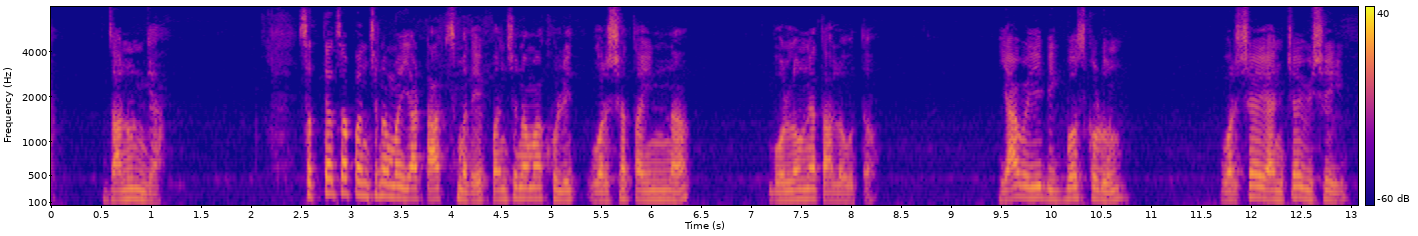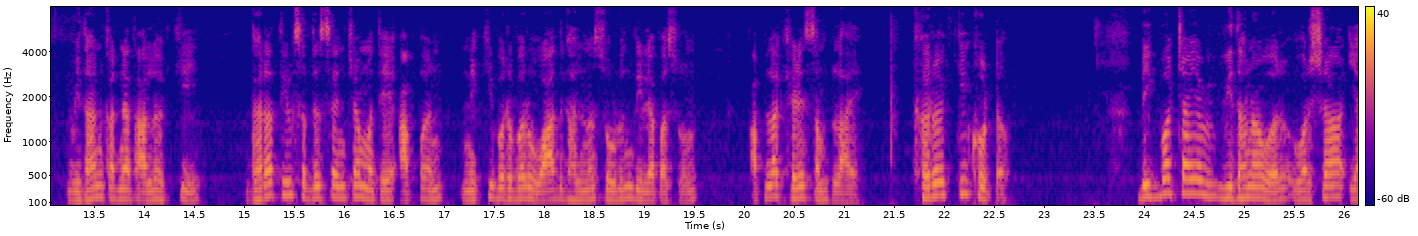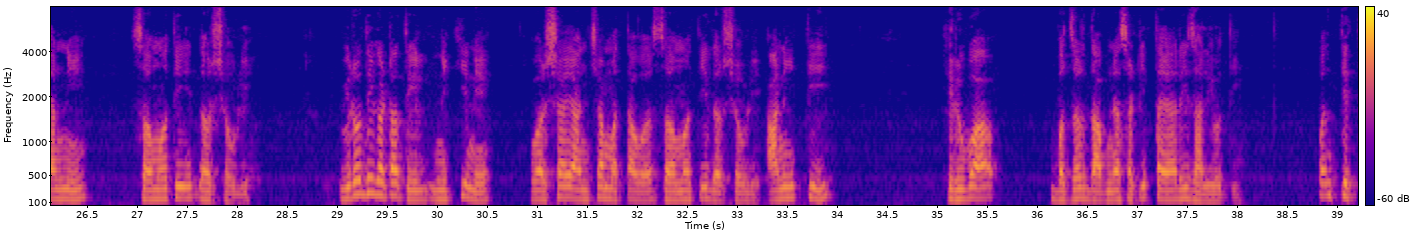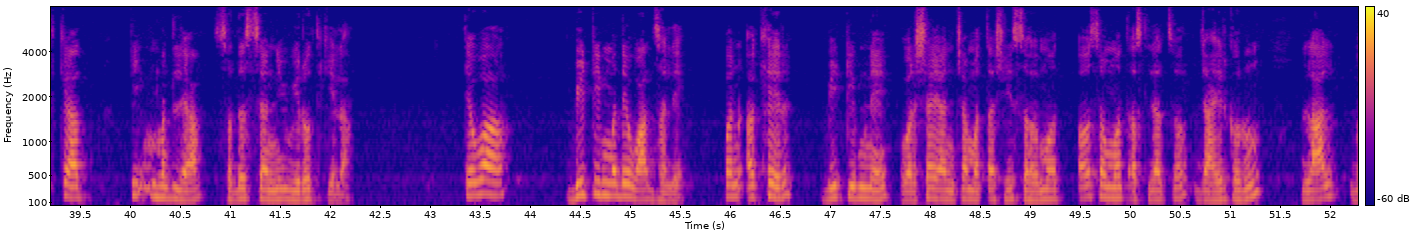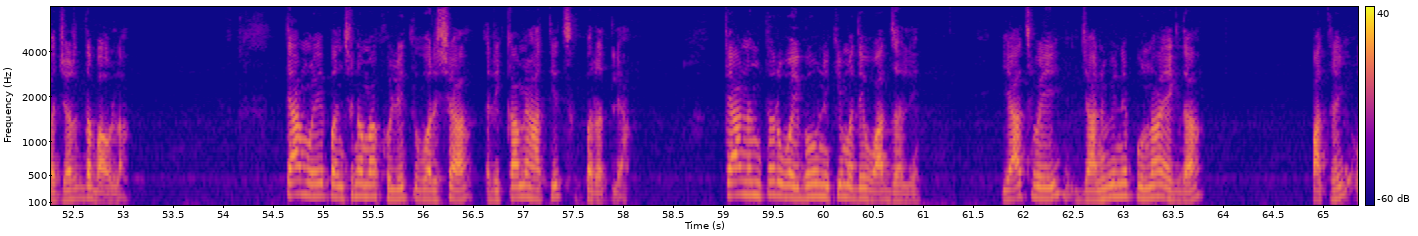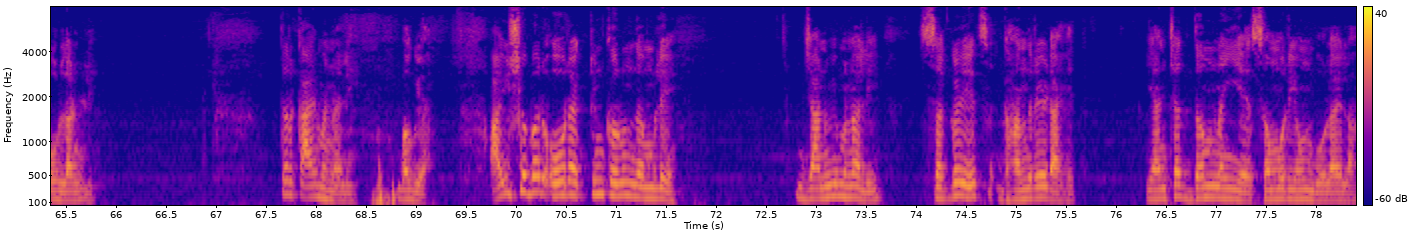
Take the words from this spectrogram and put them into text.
जाणून घ्या. सत्याचा पंचनामा या टास्कमध्ये पंचनामा खोलीत वर्षाताईंना बोलवण्यात आलं होतं. यावेळी बिग बॉसकडून वर्षा यांच्याविषयी विधान करण्यात आलं की घरातील सदस्यांच्या मते आपण निकीबरोबर वाद घालणं सोडून दिल्यापासून आपला खेळ संपला आहे. खरं की खोटं? बिग बॉसच्या या विधानावर वर्षा यांनी सहमती दर्शवली. विरोधी गटातील निकीने वर्षा यांच्या मतावर सहमती दर्शवली आणि ती हिरवा बजर दाबण्यासाठी तयारी झाली होती. पण तितक्यात टीममधल्या सदस्यांनी विरोध केला. तेव्हा बी टीममध्ये वाद झाले पण अखेर बी टीमने वर्षा यांच्या मताशी सहमत असहमत असल्याचं जाहीर करून लाल बजर दबावला. त्यामुळे पंचनामा खोलीत वर्षा रिकाम्या हातीच परतल्या. त्यानंतर वैभवनिकीमध्ये वाद झाले. याचवेळी जान्हवीने पुन्हा एकदा पातळी ओलांडली. तर काय म्हणाली? बघूया. आयुष्यभर ओव्हर ॲक्टिंग करून दमले. जान्हवी म्हणाली सगळेच घाणरेड आहेत. यांच्यात दम नाही आहे समोर येऊन बोलायला.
